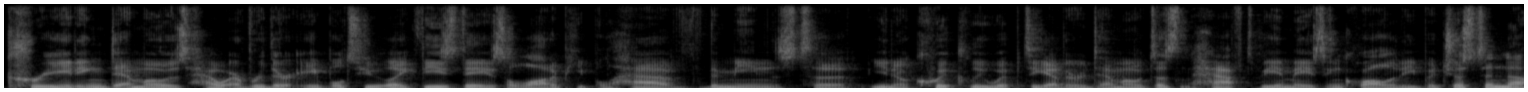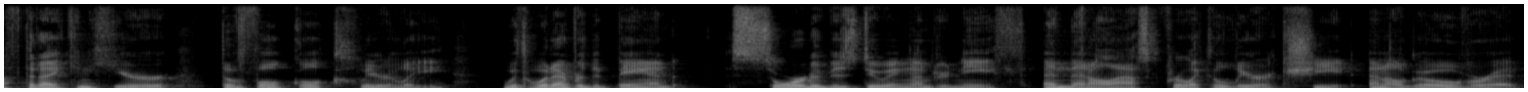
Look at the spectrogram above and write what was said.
creating demos however they're able to. Like these days, a lot of people have the means to you know quickly whip together a demo. It doesn't have to be amazing quality, but just enough that I can hear the vocal clearly with whatever the band sort of is doing underneath, and then I'll ask for like a lyric sheet and I'll go over it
